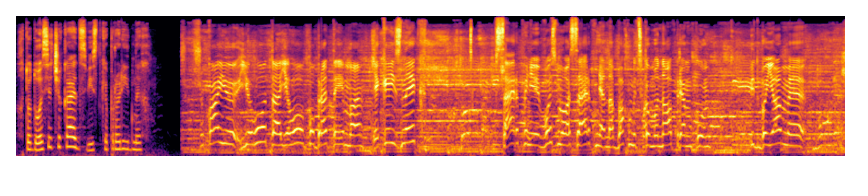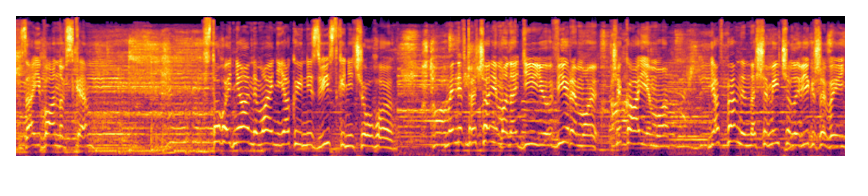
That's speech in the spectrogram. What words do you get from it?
хто досі чекають звістки про рідних. Шукаю його та його побратима, який зник в серпні, 8 серпня на Бахмутському напрямку під боями за Івановське. З того дня немає ніякої ні звістки, нічого. Ми не втрачаємо надію, віримо, чекаємо. Я впевнена, що мій чоловік живий.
